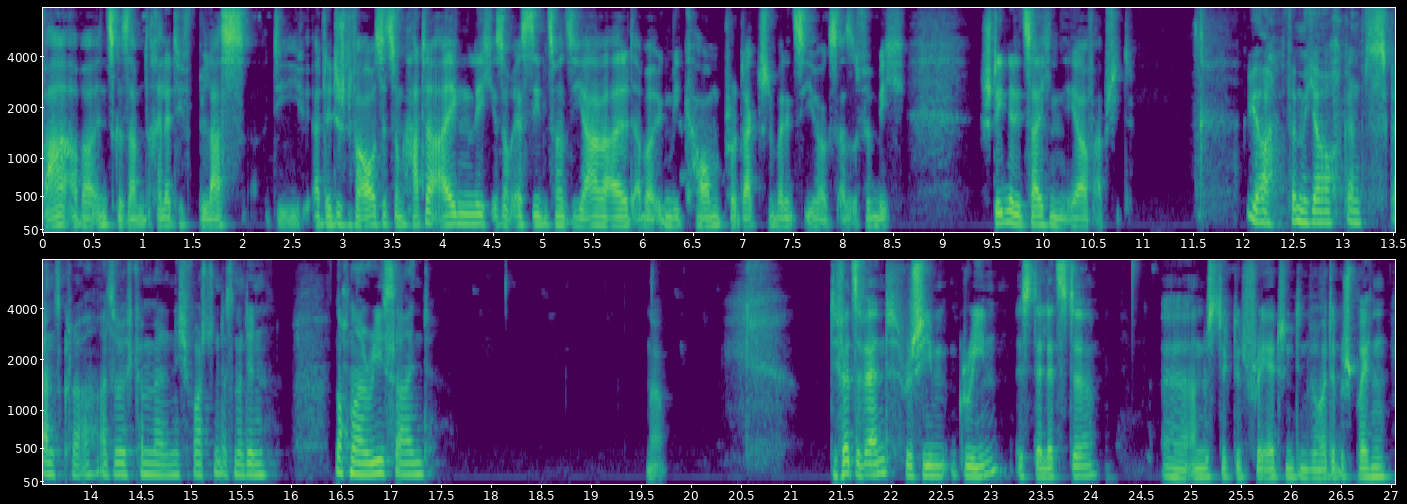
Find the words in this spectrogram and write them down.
war aber insgesamt relativ blass. Die athletischen Voraussetzungen hatte eigentlich, ist auch erst 27 Jahre alt, aber irgendwie kaum Production bei den Seahawks. Also für mich stehen ja die Zeichen eher auf Abschied. Ja, für mich auch ganz, ganz klar. Also ich kann mir nicht vorstellen, dass man den nochmal resigned. Na. Defensive End, Regime Green, ist der letzte äh, Unrestricted Free Agent, den wir heute besprechen.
